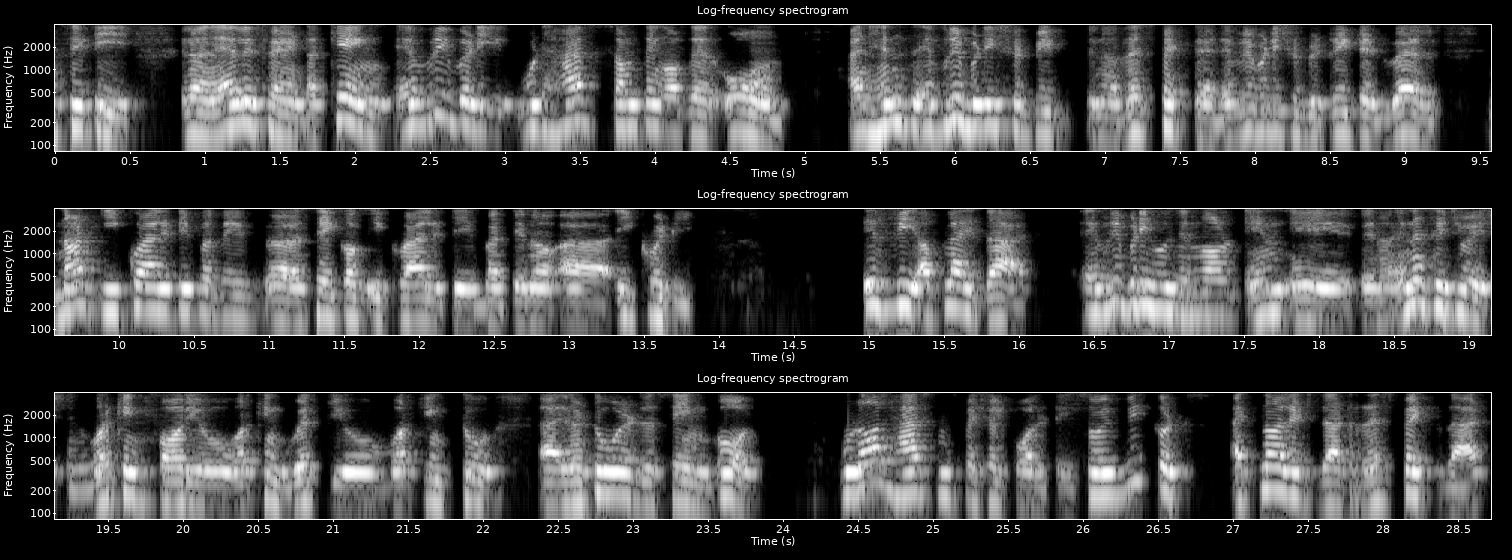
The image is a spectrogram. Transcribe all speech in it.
city you know an elephant a king everybody would have something of their own and hence everybody should be you know respected. Everybody should be treated well. Not equality for the uh, sake of equality but you know uh, equity. If we apply that everybody who's involved in a you know in a situation working for you working with you working to uh, you know towards the same goal would all have some special qualities. So if we could acknowledge that respect that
